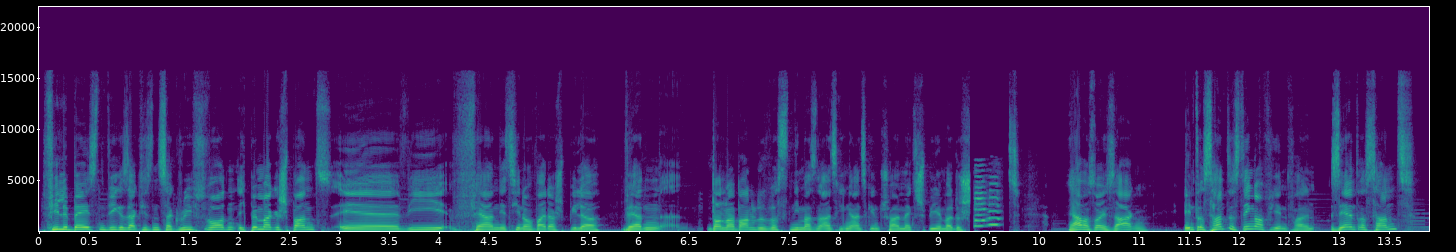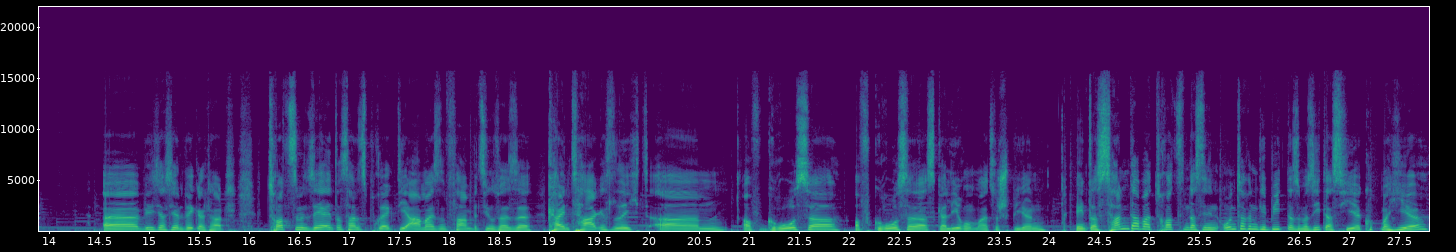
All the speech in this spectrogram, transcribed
Viele Basen, wie gesagt, hier sind zergrieft worden. Ich bin mal gespannt, äh, wie fern jetzt hier noch weiter Spieler werden. Don Albano, du wirst niemals ein 1 gegen 1 gegen Trimax spielen, weil du Ja, was soll ich sagen? Interessantes Ding auf jeden Fall. Sehr interessant, äh, wie sich das hier entwickelt hat. Trotzdem ein sehr interessantes Projekt, die Ameisenfarm, beziehungsweise kein Tageslicht ähm, auf, großer, auf großer Skalierung mal zu spielen. Interessant aber trotzdem, dass in den unteren Gebieten, also man sieht das hier, guck mal hier,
